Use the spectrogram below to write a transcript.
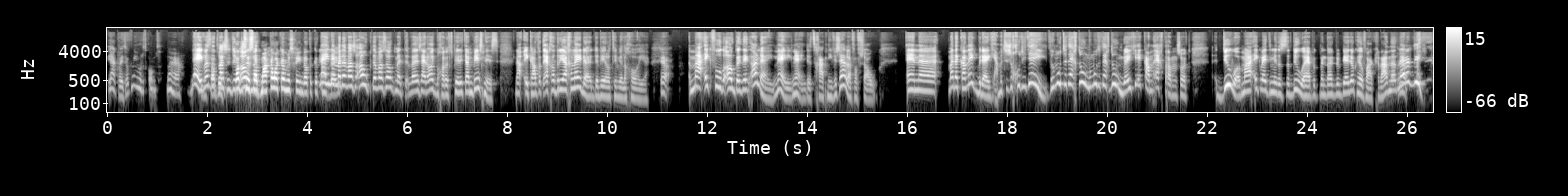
ja, ik weet ook niet hoe het komt. Nou ja. Nee, dus want dat was natuurlijk dat is dus dat met... makkelijker misschien dat ik het Nee, nee, weet. maar dat was ook, dat was ook met... Wij zijn ooit begonnen, Spirit and Business. Nou, ik had het echt al drie jaar geleden de wereld in willen gooien. Ja. Maar ik voelde ook dat ik denk, oh nee, nee, nee, dit gaat niet vanzelf of zo. En, eh, maar dan kan ik bedenken, ja, maar het is een goed idee. We moeten het echt doen, we moeten het echt doen. Weet je, ik kan echt dan een soort duwen. Maar ik weet inmiddels dat duwen heb ik, ben, dat heb jij ook heel vaak gedaan. Dat werkt niet.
